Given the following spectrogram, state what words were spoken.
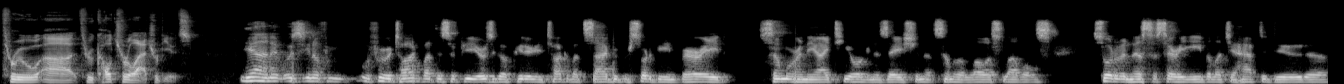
through uh, through cultural attributes. Yeah, and it was, you know, if we, if we were talking about this a few years ago, Peter, you talk about cyber sort of being buried somewhere in the IT organization at some of the lowest levels, sort of a necessary evil that you have to do to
